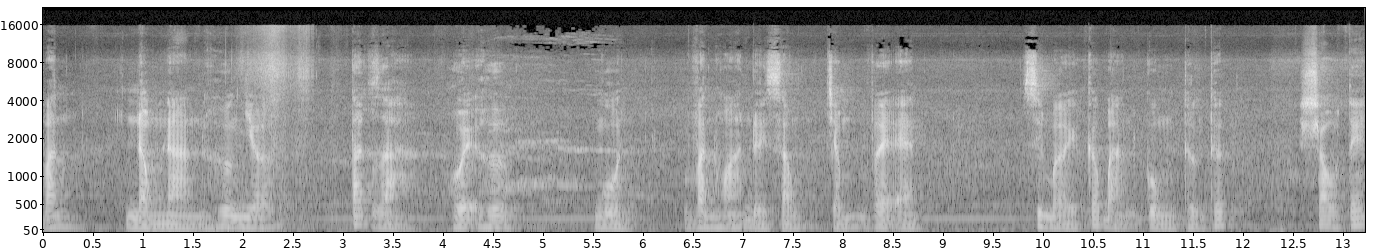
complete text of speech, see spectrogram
văn, Nồng nàn hương nhớ. Tác giả Huệ Hương, Nguồn văn hóa đời sống.vn Xin mời các bạn cùng thưởng thức. Sau Tết,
